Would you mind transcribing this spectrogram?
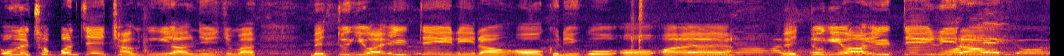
오늘 첫 번째 자극이 아니지만 메뚜기와 1대1이랑 어 그리고 어 아, 아, 아, 메뚜기와 1대1이랑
